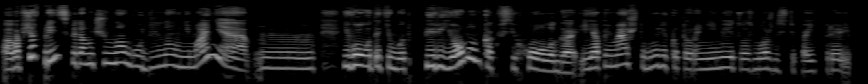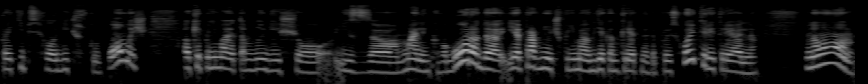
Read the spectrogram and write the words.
А вообще, в принципе, там очень много уделено внимания его вот этим вот переемам как психолога. И я понимаю, что люди, которые не имеют возможности пройти психологическую помощь, как я понимаю, там многие еще из э, маленького города, я, правда, не очень понимаю, где конкретно это происходит территориально, но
